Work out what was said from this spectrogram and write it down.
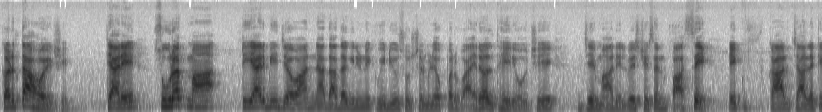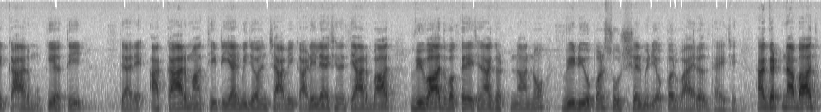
કરતા હોય છે. ત્યારે સુરતમાં ટીઆરબી જવાનના દાદાગીરીનો એક વીડિયો સોશિયલ મીડિયા ઉપર વાયરલ થઈ રહ્યો છે, જેમાં રેલવે સ્ટેશન પાસે એક કાર ચાલકે કાર મૂકી હતી. ત્યારે આ કારમાંથી ટીઆરબી જવાન ચાવી કાઢી લે છે અને ત્યારબાદ વિવાદ વકરે છે અને આ ઘટનાનો વીડિયો પણ સોશિયલ મીડિયા ઉપર વાયરલ થાય છે. આ ઘટના બાદ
